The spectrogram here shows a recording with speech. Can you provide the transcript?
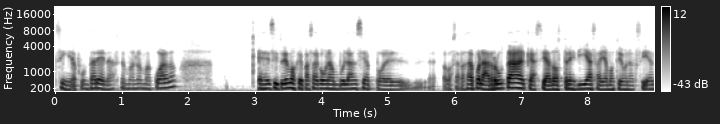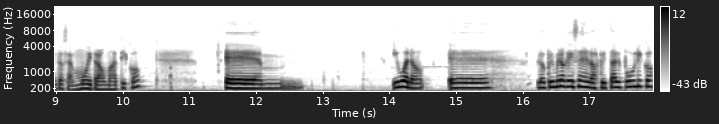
sí, a Punta Arenas, no, no me acuerdo. Es decir, tuvimos que pasar con una ambulancia por el, o sea, pasar por la ruta que hacía dos, tres días habíamos tenido un accidente, o sea, muy traumático. Em, y bueno, eh, lo primero que hice en el hospital público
